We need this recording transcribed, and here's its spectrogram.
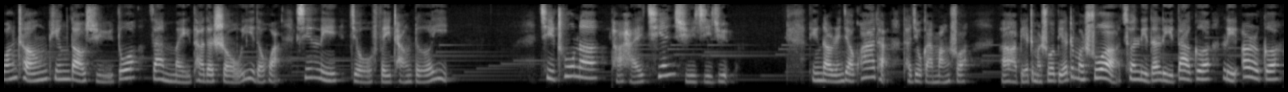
王成听到许多赞美他的手艺的话，心里就非常得意。起初呢，他还谦虚几句。听到人家夸他，他就赶忙说：“啊，别这么说，别这么说。村里的李大哥、李二哥，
